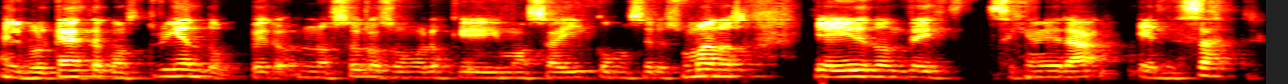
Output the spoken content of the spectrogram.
El volcán está construyendo, pero nosotros somos los que vivimos ahí como seres humanos y ahí es donde se genera el desastre.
